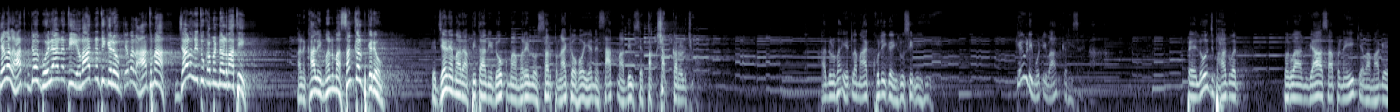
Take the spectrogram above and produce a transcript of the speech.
કેવલ હાથ જો બોલ્યા નથી, અવાજ નથી કર્યો, કેવલ હાથમાં જળ લીધું કમંડળમાંથી. અને ખાલી મનમાં સંકલ્પ કર્યો કે જેણે મારા પિતાની ડોકમાં મરેલો સર્પ નાખ્યો હોય, એને સાતમા દિવસે તક્ષક કરડજો આદુલભાઈ, એટલામાં આંખ ખુલી ગઈ ઋષિની કેવડી મોટી વાત કરી સાહેબ પહેલો જ ભાગવત ભગવાન વ્યાસ આપણને એ કહેવા માગે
